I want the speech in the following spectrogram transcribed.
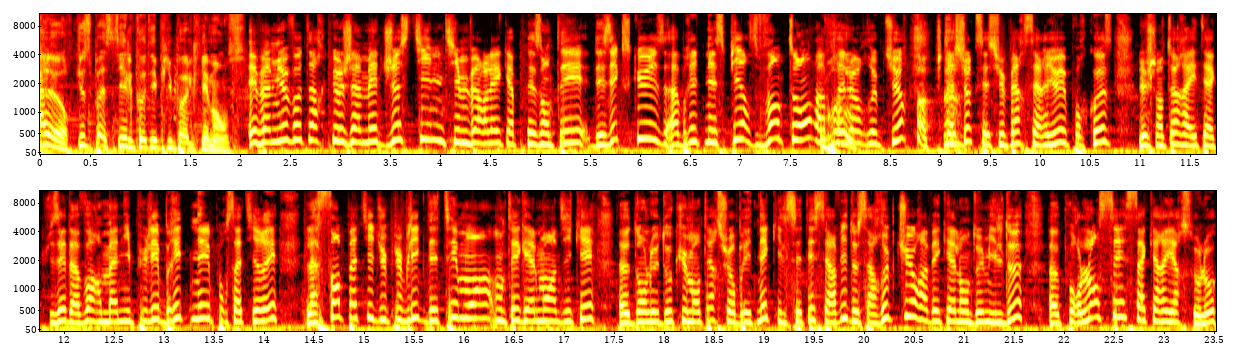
Alors, que se passe-t-il côté people, Clémence? Eh ben mieux vaut tard que jamais, Justin Timberlake a présenté des excuses à Britney Spears 20 ans après Wow. leur rupture. Je t'assure que c'est super sérieux et pour cause, le chanteur a été accusé d'avoir manipulé Britney pour s'attirer la sympathie du public. Des témoins ont également indiqué euh, dans le documentaire sur Britney qu'il s'était servi de sa rupture avec elle en 2002 euh, pour lancer sa carrière solo.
